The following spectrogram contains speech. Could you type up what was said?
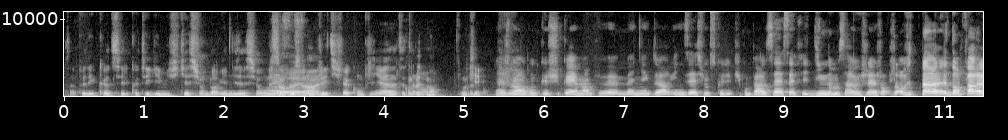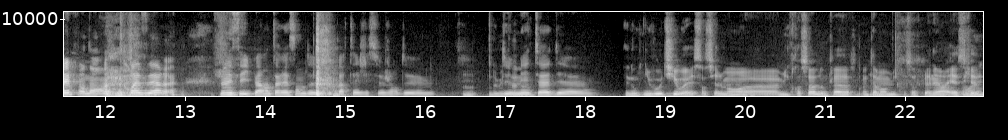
C'est un peu des codes, c'est le côté gamification de l'organisation. Ouais, c'est c'est un peu ça, ça, ouais. objectif accompli. hein, totalement. Complètement. Ok. Là, je me rends compte que je suis quand même un peu euh, maniaque de l'organisation parce que depuis qu'on parle de ça, ça fait ding dans mon cerveau. Je suis là, genre, j'ai envie de par- d'en parler pendant trois heures. Non, mais c'est hyper intéressant de, de partager ce genre de, Mm, de de méthode, méthode. Euh. Et donc niveau outil, ouais, essentiellement euh, Microsoft, donc là notamment Microsoft Planner. Et est-ce qu'il y a- Ouais.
